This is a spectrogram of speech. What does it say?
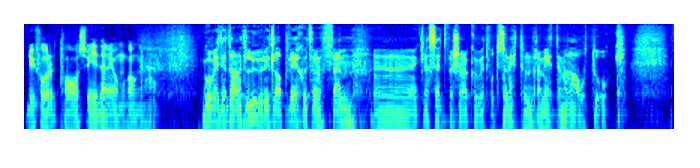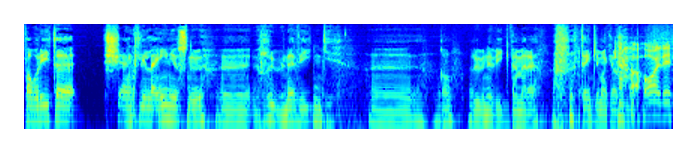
du får ta oss vidare i omgången här. Går vi till ett annat lurigt lopp, V755. Eh, klass 1-försök över 2100 meter med auto och favorit är Shankly Lane just nu. Eh, Rune Wing. Uh, ja, Rune Wigg, vem är det? Tänker man kanske. Ja, det är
